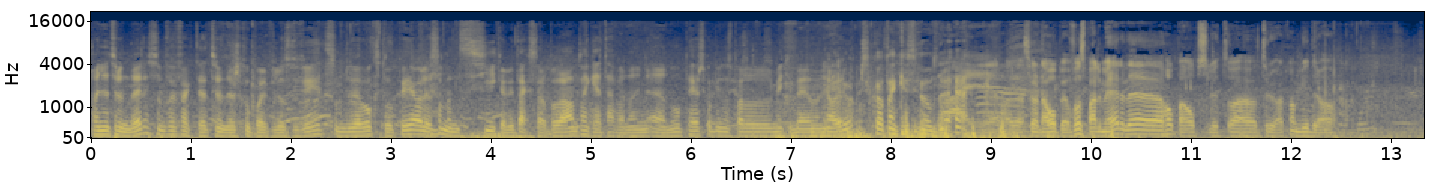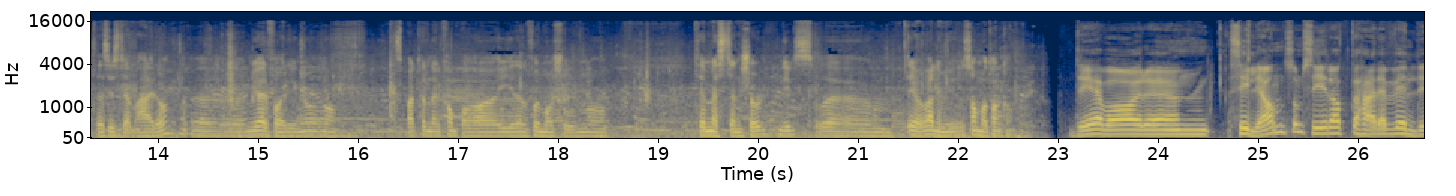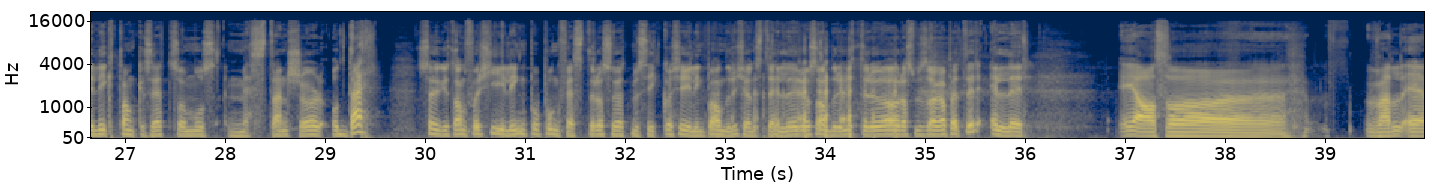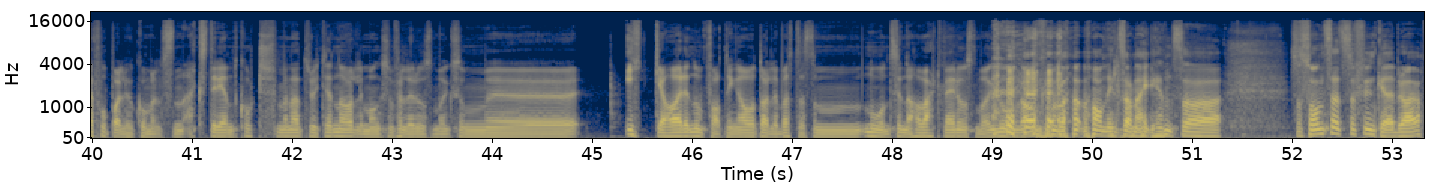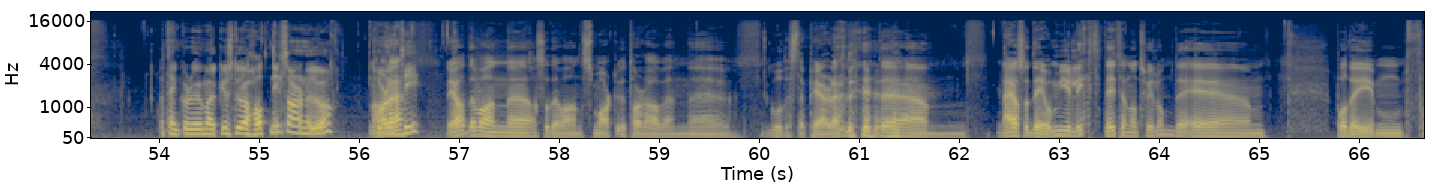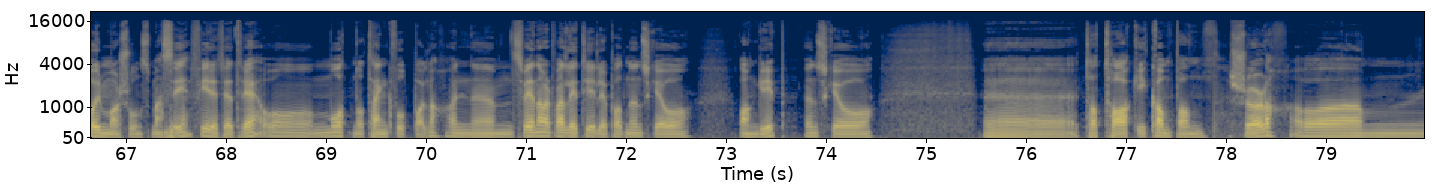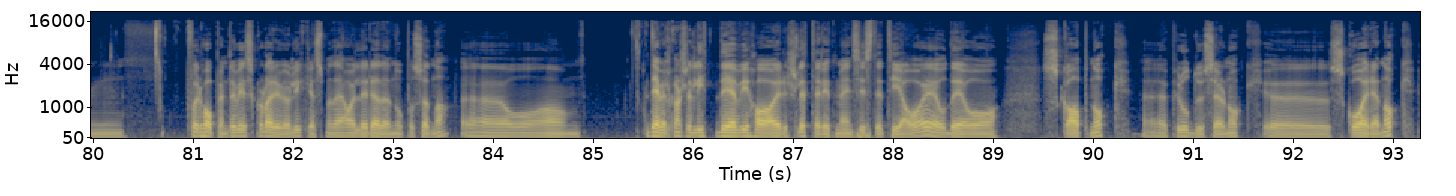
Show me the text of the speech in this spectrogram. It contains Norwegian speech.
Han er trønder som forfekter trøndersk fotballfilosofi, som du er vokst opp i. Alle sammen kikker litt ekstra på deg og tenker at "Dæven, han er nå Per skal begynne å spille mye mer enn han har gjort. Hva tenker du om det? Nei, det er jeg håper jeg får spille mer. Det håper jeg absolutt. Og jeg tror jeg kan bidra til systemet her òg. Mye erfaring og spilt en del kamper i den formasjonen og til mesteren sjøl, Nils. Og det, det er jo veldig mye samme tankene. Det var eh, Siljan som sier at det her er veldig likt tankesett som hos mesteren sjøl. Og der sørget han for kiling på pungfester og søt musikk og kiling på andre kjønnsdeler hos andre lyttere av Rasmus Saga Petter, eller? Ja, altså Vel er fotballhukommelsen ekstremt kort, men jeg tror ikke det er veldig mange som følger Rosenborg som uh, ikke har en oppfatning av at aller beste som noensinne har vært med i Rosenborg noen gang, var Nils Arne Eggen. Så, så sånn sett så funker det bra, ja. Hva tenker du, Markus? Du har hatt Nils Arne, du òg? Har det. Ja, det var en, eh, altså, det var en smart uttale av en uh, godeste Per, det. det um, nei, altså, det er jo mye likt, det er ikke noe tvil om. Det er um, både i formasjonsmessig 4-3-3 og måten å tenke fotball da. Han, um, Svein har vært veldig tydelig på at han ønsker å angripe. Ønsker å uh, ta tak i kampene sjøl. Og um, forhåpentligvis klarer vi å lykkes med det allerede nå på søndag. Uh, og det er vel kanskje litt det vi har slettet litt med den siste tida òg, er jo det å skape nok, eh, produsere nok, eh, skåre nok.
